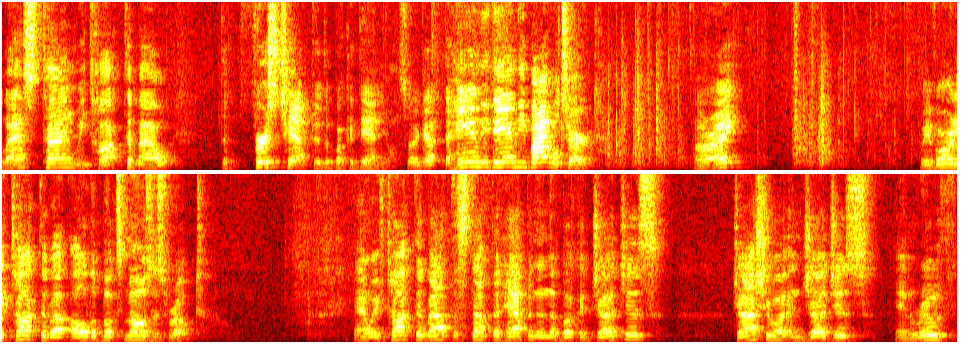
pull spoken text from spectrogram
Last time we talked about the first chapter of the book of Daniel. So I got the handy dandy Bible chart. All right? We've already talked about all the books Moses wrote. And we've talked about the stuff that happened in the book of Judges, Joshua and Judges and Ruth.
